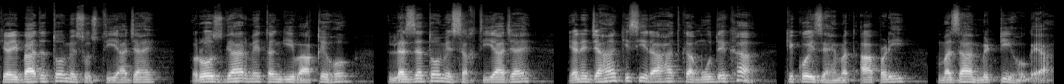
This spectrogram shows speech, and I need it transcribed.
کہ عبادتوں میں سستی آ جائے، روزگار میں تنگی واقع ہو، لذتوں میں سختی آ جائے۔ یعنی جہاں کسی راحت کا منہ دیکھا کہ کوئی زحمت آ پڑی، مزہ مٹی ہو گیا۔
